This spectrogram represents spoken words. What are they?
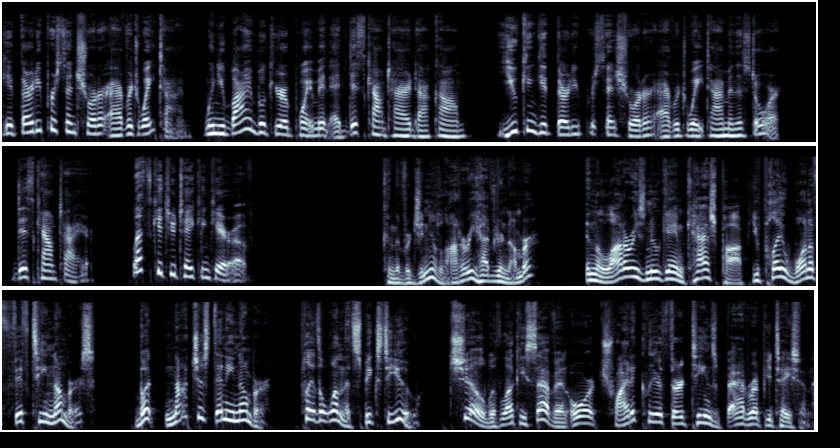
Get 30% shorter average wait time. When you buy and book your appointment at discounttire.com, you can get 30% shorter average wait time in the store. Discount Tire. Let's get you taken care of. Can the Virginia Lottery have your number? In the lottery's new game Cash Pop, you play one of 15 numbers. But not just any number. Play the one that speaks to you. Chill with Lucky 7 or try to clear 13's bad reputation.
